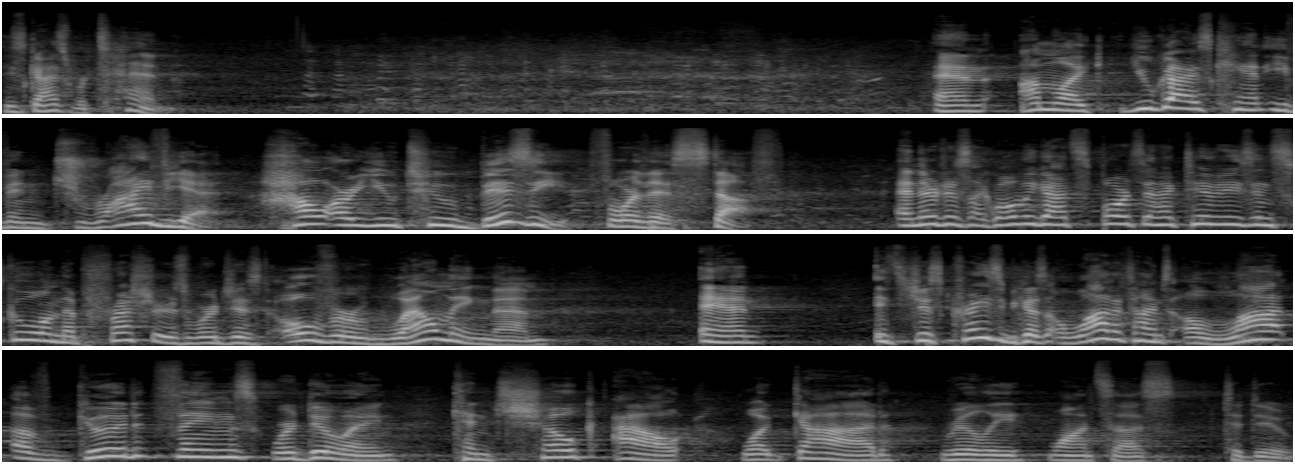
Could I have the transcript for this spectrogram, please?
These guys were 10. and I'm like, you guys can't even drive yet. How are you too busy for this stuff? And they're just like, well, we got sports and activities in school, and the pressures were just overwhelming them. And it's just crazy because a lot of times, a lot of good things we're doing can choke out what God really wants us to do.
